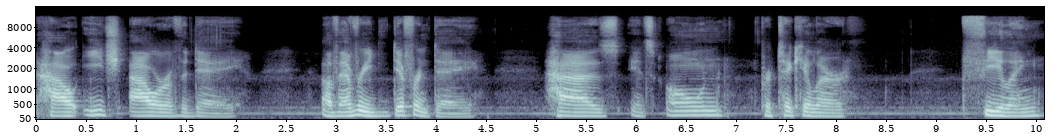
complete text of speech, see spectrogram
how each hour of the day, of every different day, has its own particular feeling.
